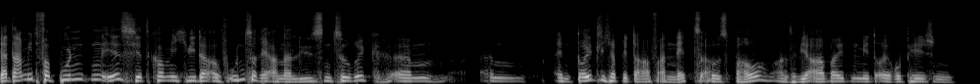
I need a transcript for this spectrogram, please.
Ja, damit verbunden ist, jetzt komme ich wieder auf unsere Analysen zurück, ähm, ähm, ein deutlicher Bedarf an Netzausbau. Also wir arbeiten mit europäischen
